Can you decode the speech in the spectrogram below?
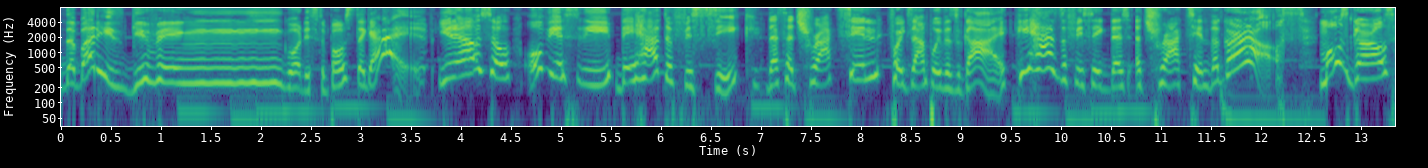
The body is giving what it's supposed to give. You know, so obviously they have the physique that's attracting, for example, if it's a guy, he has the physique that's attracting the girls. Most girls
